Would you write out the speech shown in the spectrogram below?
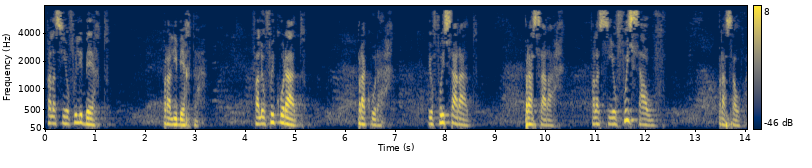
Fala assim, eu fui liberto para libertar. Fala, eu fui curado para curar. Eu fui sarado para sarar. Fala assim, eu fui salvo para salvar.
